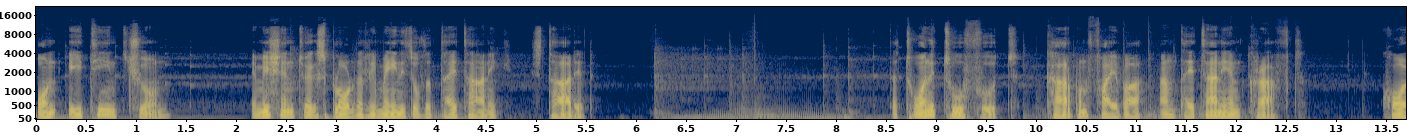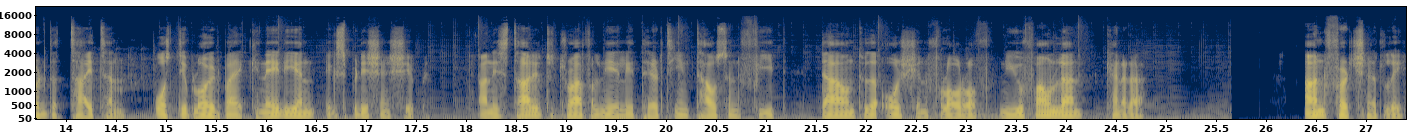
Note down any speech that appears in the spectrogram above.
On 18th June, a mission to explore the remains of the Titanic started. The 22-foot carbon fiber and titanium craft, called the Titan, was deployed by a Canadian expedition ship and it started to travel nearly 13,000 feet down to the ocean floor of Newfoundland, Canada. Unfortunately,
